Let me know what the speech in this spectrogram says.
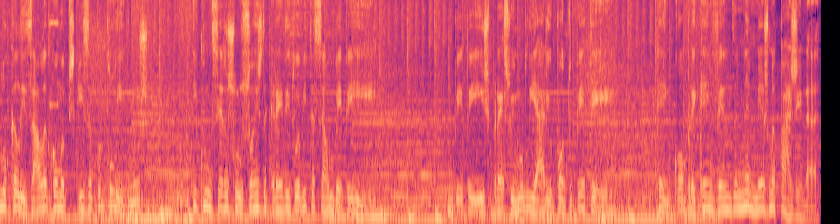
localizá-la com uma pesquisa por polígonos e conhecer as soluções de crédito habitação BPI. BPI Expresso Imobiliário.pt Quem compra e quem vende na mesma página.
